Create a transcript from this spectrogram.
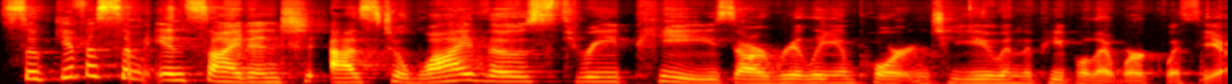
So, give us some insight into as to why those three P's are really important to you and the people that work with you.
